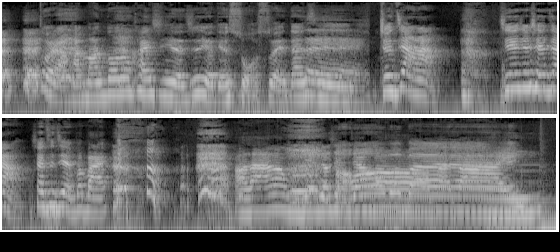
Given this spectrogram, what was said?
对啊，还蛮多都开心的，就是有点琐碎，但是就这样啦。今天就先这样，下次见，拜拜。好啦，那我们今天就先这样了，拜拜拜拜。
